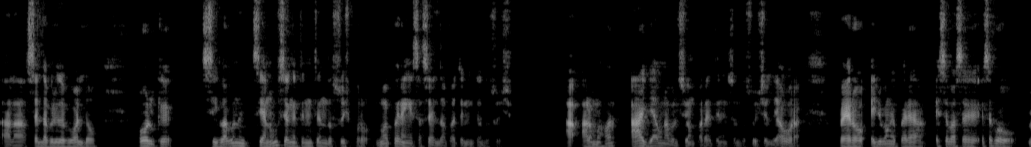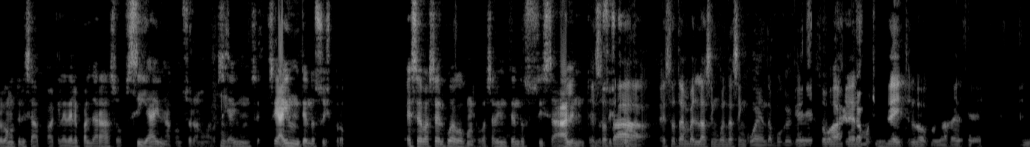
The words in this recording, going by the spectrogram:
a la Zelda Breath of the Wild 2, porque si, va si anuncian este Nintendo Switch Pro, no esperen esa Zelda para este Nintendo Switch. A, lo mejor haya una versión para este Nintendo Switch, el de ahora, pero ellos van a esperar, ese va a ser, ese juego lo van a utilizar para que le dé el espaldarazo si hay una consola nueva, si hay un, si hay un Nintendo Switch Pro ese va a ser el juego con el que va a salir Nintendo si sale Nintendo. Eso, está, eso está en verdad 50-50, porque eso va a generar mucho hate, loco, en,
